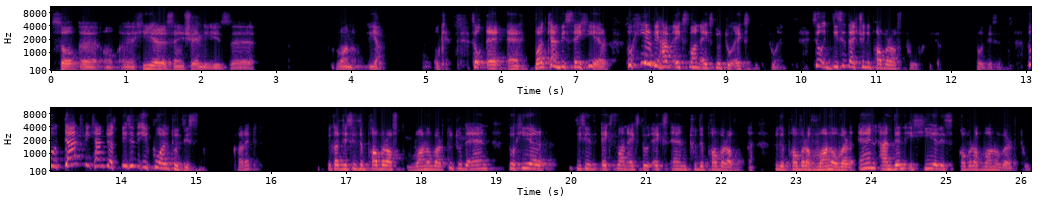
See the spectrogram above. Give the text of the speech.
So uh, oh, uh, here essentially is uh, one, yeah, okay. So uh, uh, what can we say here? So here we have x1, x2 to x2n. So this is actually power of two here. So this is, so that we can just, this is equal to this correct? Because this is the power of one over two to the n. So here this is x1, x2, xn to the power of to the power of one over n, and then here is power of one over two.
